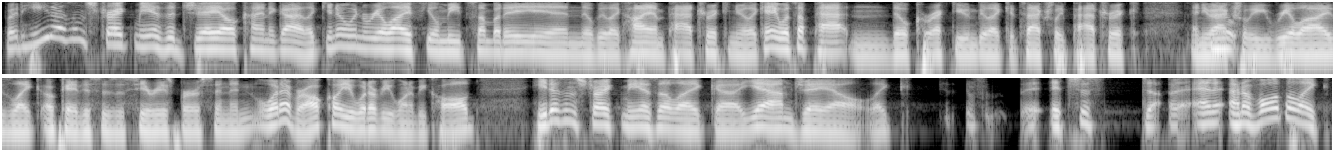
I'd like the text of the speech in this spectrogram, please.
But he doesn't strike me as a JL kind of guy. Like, you know, in real life, you'll meet somebody and they'll be like, Hi, I'm Patrick. And you're like, Hey, what's up, Pat? And they'll correct you and be like, It's actually Patrick. And you actually realize, like, okay, this is a serious person and whatever. I'll call you whatever you want to be called. He doesn't strike me as a, like, uh, yeah, I'm JL. Like, it's just, and, and of all the, like,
